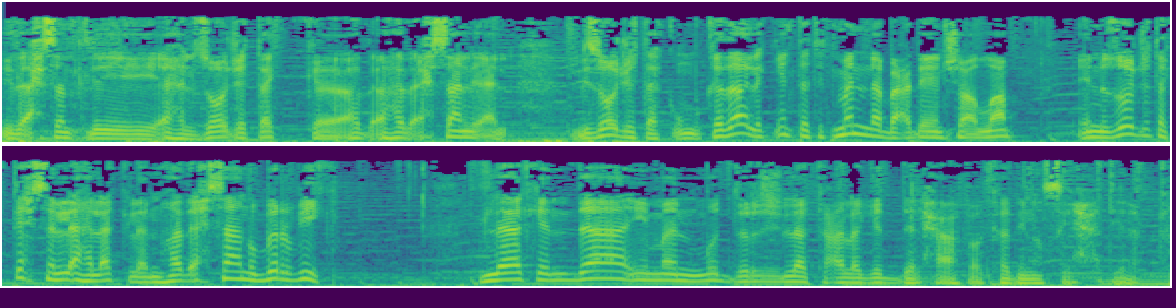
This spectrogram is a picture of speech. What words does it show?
إذا أحسنت لأهل زوجتك هذا إحسان لزوجتك. وكذلك أنت تتمنى بعدين إن شاء الله انه زوجتك تحسن لأهلك لأنه هذا إحسان وبر فيك. لكن دائما مد رجلك على قد لحافك هذه نصيحتي لك.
